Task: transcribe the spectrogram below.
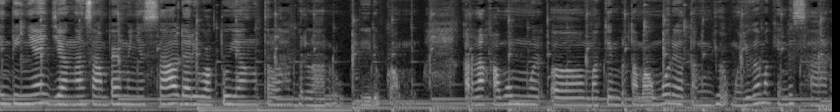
Intinya jangan sampai menyesal dari waktu yang telah berlalu di hidup kamu. Karena kamu uh, makin bertambah umur ya tanggung jawabmu juga makin besar.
